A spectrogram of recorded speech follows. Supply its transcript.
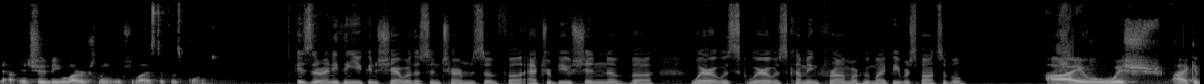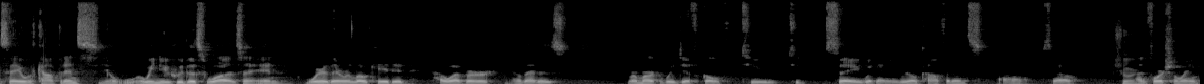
yeah, it should be largely neutralized at this point. Is there anything you can share with us in terms of uh, attribution of uh, where it was where it was coming from or who might be responsible? I wish I could say with confidence, you know, we knew who this was and where they were located. However, you know, that is remarkably difficult to to say with any real confidence. Uh, so, sure. Unfortunately,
